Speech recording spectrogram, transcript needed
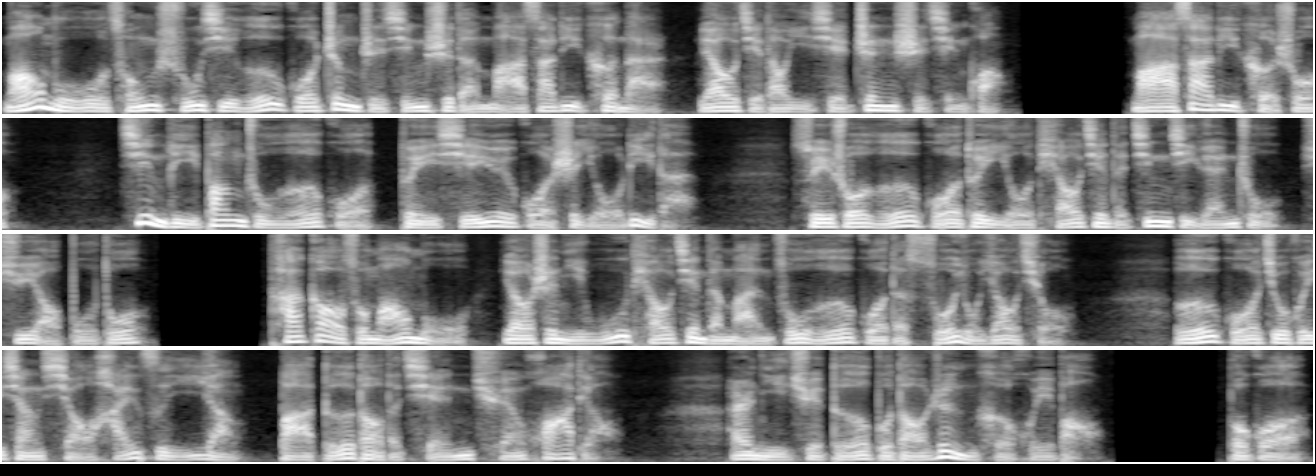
毛姆从熟悉俄国政治形势的马萨利克那儿了解到一些真实情况。马萨利克说：“尽力帮助俄国对协约国是有利的，虽说俄国对有条件的经济援助需要不多。”他告诉毛姆：“要是你无条件的满足俄国的所有要求，俄国就会像小孩子一样把得到的钱全花掉，而你却得不到任何回报。不过，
